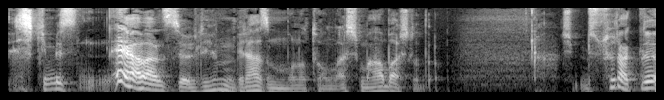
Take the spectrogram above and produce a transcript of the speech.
ilişkimiz ne yalan söyleyeyim biraz monotonlaşmaya başladı. Şimdi sürekli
